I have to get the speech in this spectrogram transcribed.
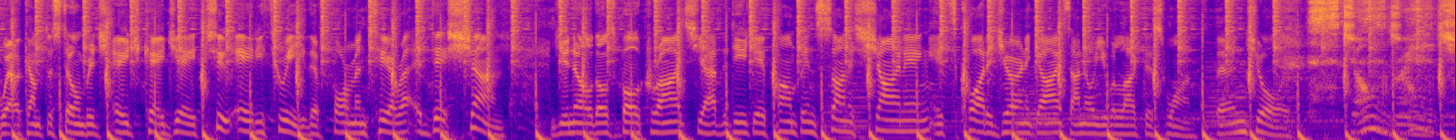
Welcome to Stonebridge HKJ 283, the Formentera edition. You know those bulk rides, you have the DJ pumping, sun is shining. It's quite a journey, guys. I know you will like this one. Enjoy. Stonebridge.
